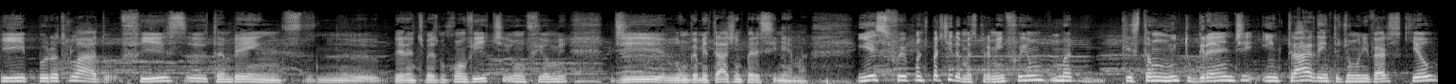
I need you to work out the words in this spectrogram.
e por outro lado fiz uh, também, uh, perante o mesmo convite, um filme de longa-metragem para cinema. E esse foi o ponto de partida, mas para mim foi um, uma questão muito grande entrar dentro de um universo que eu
